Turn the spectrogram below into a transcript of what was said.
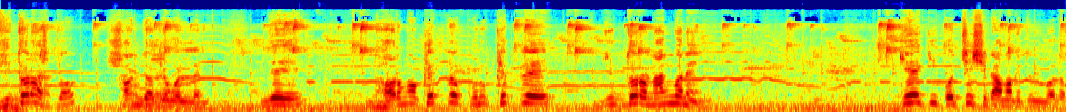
ধৃতরাষ্ট্র সঞ্জয়কে বললেন যে ধর্মক্ষেত্র কুরুক্ষেত্রে যুদ্ধ রণাঙ্গনে কে কি করছে সেটা আমাকে তুমি বলো।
